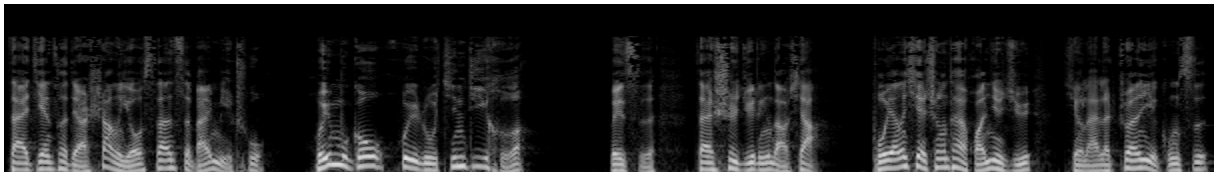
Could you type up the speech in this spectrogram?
在监测点上游三四百米处，回木沟汇入金堤河。为此，在市局领导下，濮阳县生态环境局请来了专业公司。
